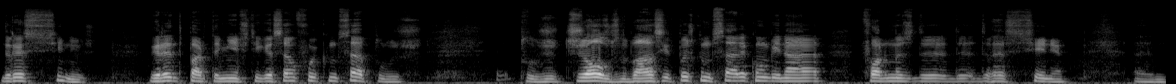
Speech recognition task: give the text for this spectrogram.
de raciocínios. Grande parte da minha investigação foi começar pelos, pelos tijolos de base e depois começar a combinar formas de, de, de raciocínio. Um,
